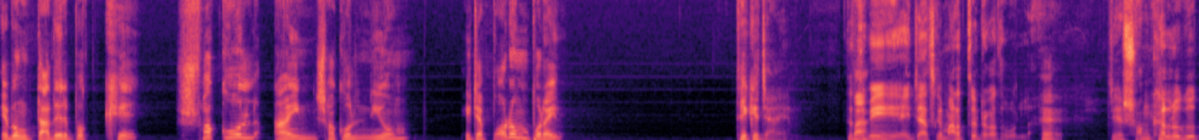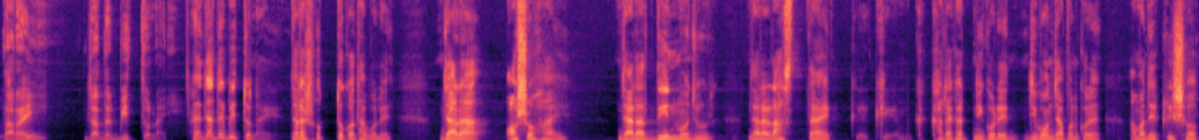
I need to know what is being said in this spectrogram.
এবং তাদের পক্ষে সকল আইন সকল নিয়ম এটা পরম্পরায় থেকে যায়। তুমি যে আজকে মারাত্মক একটা কথা বললা হ্যাঁ। যে সংখ্যালঘু তারাই যাদের বৃত্ত নাই। হ্যাঁ যাদের বৃত্ত নাই যারা সত্য কথা বলে যারা অসহায় যারা দিনমজুর যারা রাস্তায় খাটাখাটনি করে জীবন যাপন করে আমাদের কৃষক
